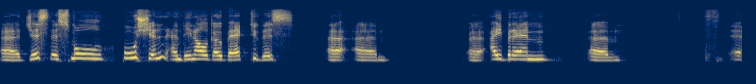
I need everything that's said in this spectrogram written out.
uh, just a small portion, and then I'll go back to this uh, um, uh, Abraham, um, uh,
